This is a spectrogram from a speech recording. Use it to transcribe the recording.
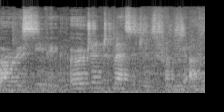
are receiving urgent messages from the other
